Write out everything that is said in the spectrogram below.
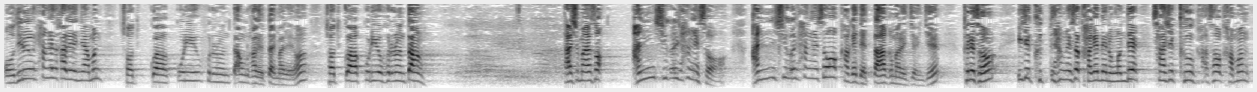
어디를 향해서 가게 됐냐면 젖과 꿀이 흐르는 땅으로 가게 됐다 이 말이에요. 젖과 꿀이 흐르는 땅. 다시 말해서 안식을 향해서 안식을 향해서 가게 됐다 그 말이죠 이제. 그래서 이제 그때 향해서 가게 되는 건데 사실 그 가서 가면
